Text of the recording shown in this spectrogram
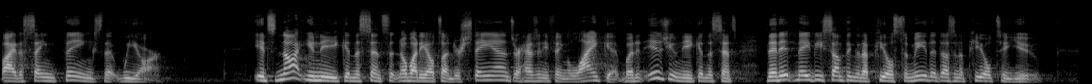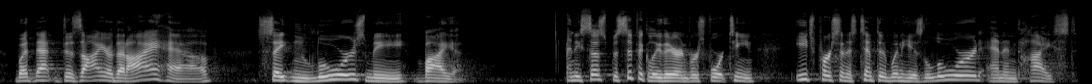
by the same things that we are. It's not unique in the sense that nobody else understands or has anything like it, but it is unique in the sense that it may be something that appeals to me that doesn't appeal to you. But that desire that I have, Satan lures me by it. And he says specifically there in verse 14 each person is tempted when he is lured and enticed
